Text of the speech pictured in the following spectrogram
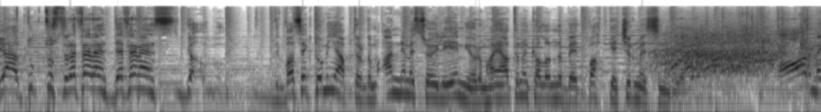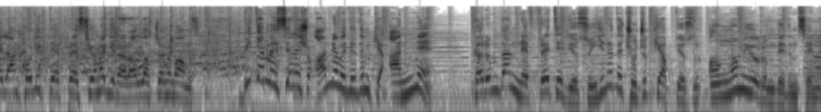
Ya duktus, referent, deferens... Ya, vasektomi yaptırdım. Anneme söyleyemiyorum. Hayatının kalanını bedbaht geçirmesin diye. Ağır melankolik depresyona girer. Allah canımı almasın. Bir de mesele şu. Anneme dedim ki anne karımdan nefret ediyorsun. Yine de çocuk yap diyorsun. Anlamıyorum dedim seni.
